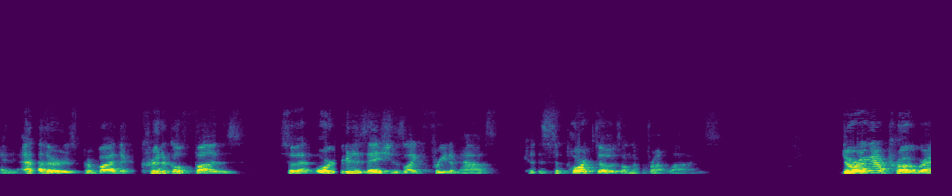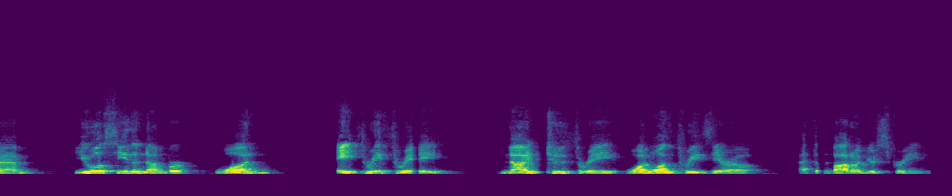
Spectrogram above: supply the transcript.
and others provide the critical funds so that organizations like Freedom House can support those on the front lines. During our program, you will see the number 1 833 923 1130 at the bottom of your screen.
